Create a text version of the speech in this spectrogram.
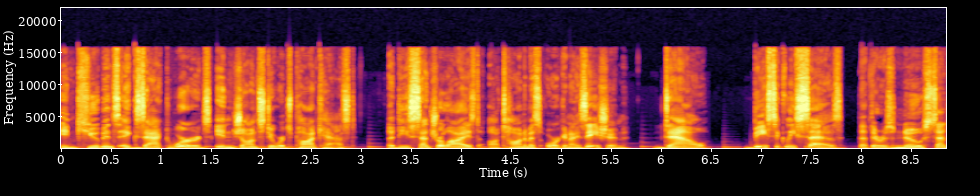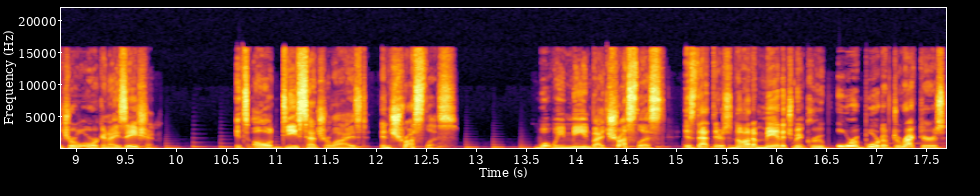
In Cuban's exact words in Jon Stewart's podcast, a decentralized autonomous organization, DAO, basically says that there is no central organization. It's all decentralized and trustless. What we mean by trustless is that there's not a management group or a board of directors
